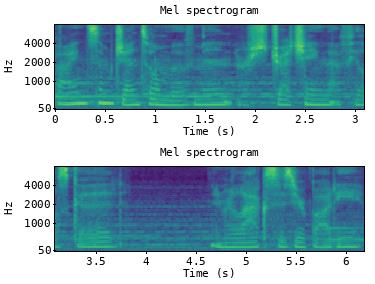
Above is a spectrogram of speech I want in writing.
Find some gentle movement or stretching that feels good and relaxes your body.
